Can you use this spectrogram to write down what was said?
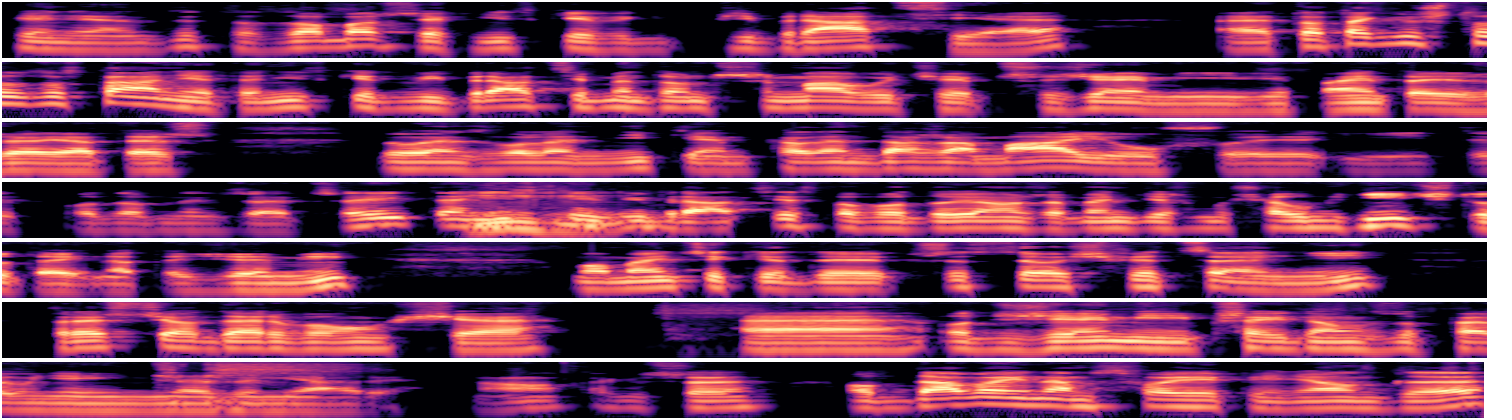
pieniędzy, to zobacz, jak niskie wibracje to tak już to zostanie. Te niskie wibracje będą trzymały cię przy ziemi. Pamiętaj, że ja też byłem zwolennikiem kalendarza Majów y, i tych podobnych rzeczy i te niskie mm -hmm. wibracje spowodują, że będziesz musiał gnić tutaj na tej ziemi w momencie, kiedy wszyscy oświeceni wreszcie oderwą się e, od ziemi i przejdą w zupełnie inne wymiary. No, także oddawaj nam swoje pieniądze,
